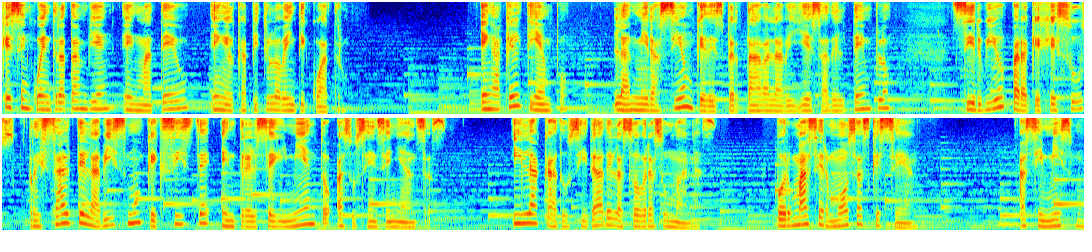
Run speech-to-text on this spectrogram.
que se encuentra también en Mateo en el capítulo 24. En aquel tiempo, la admiración que despertaba la belleza del templo sirvió para que Jesús resalte el abismo que existe entre el seguimiento a sus enseñanzas y la caducidad de las obras humanas, por más hermosas que sean. Asimismo,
